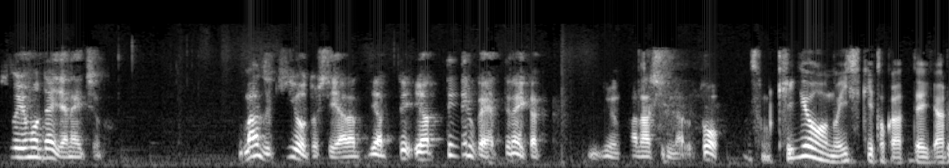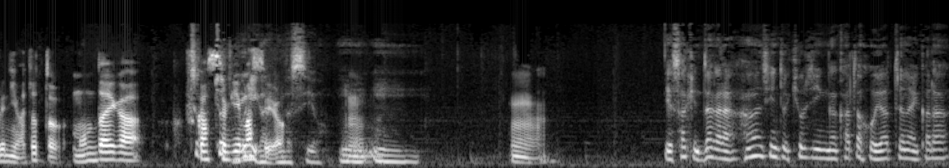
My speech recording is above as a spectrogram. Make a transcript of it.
そういう問題じゃないですよ。まず企業としてやらやってやってるかやってないかっていう話になると。その企業の意識とかでやるにはちょっと問題が深すぎますよ。すようん。うん。うん、で、さっき、だから阪神と巨人が片方やってないから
